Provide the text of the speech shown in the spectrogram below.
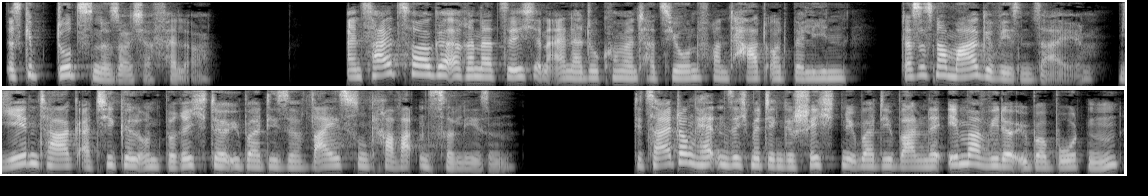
Es gibt Dutzende solcher Fälle. Ein Zeitzeuge erinnert sich in einer Dokumentation von Tatort Berlin, dass es normal gewesen sei, jeden Tag Artikel und Berichte über diese weißen Krawatten zu lesen. Die Zeitungen hätten sich mit den Geschichten über die Bande immer wieder überboten,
